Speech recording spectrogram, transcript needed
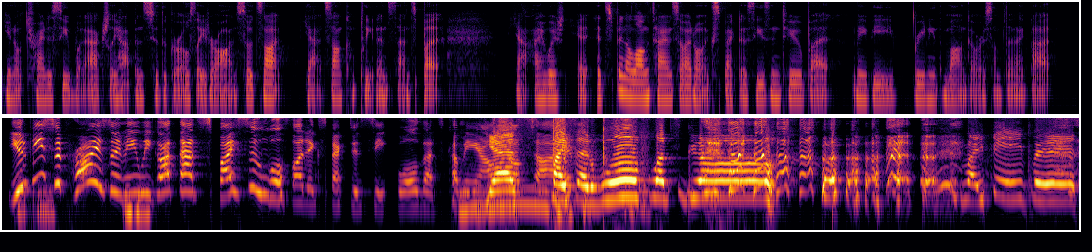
you know, trying to see what actually happens to the girls later on. So it's not yeah, it's not complete in a sense, but yeah, I wish it, it's been a long time, so I don't expect a season two, but maybe reading the manga or something like that. You'd be Mhm. surprised. I mean, we got that Spice and Wolf Unexpected sequel that's coming out Yes, sometime. Spice and Wolf, let's go! My favorite.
